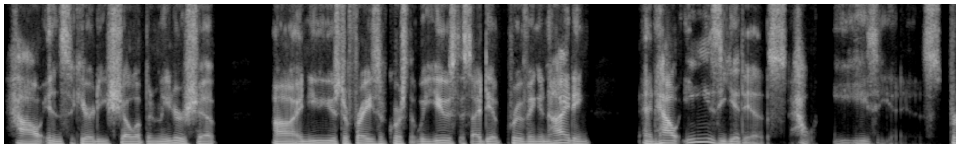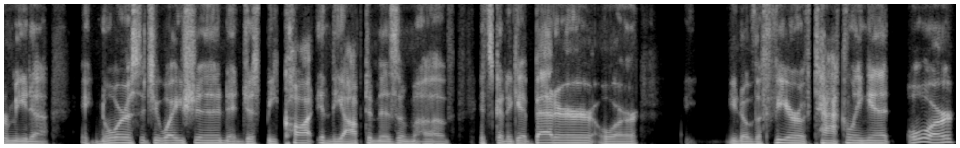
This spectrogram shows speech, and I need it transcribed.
how insecurities show up in leadership. Uh, and you used a phrase, of course, that we use this idea of proving and hiding, and how easy it is, how easy it is for me to ignore a situation and just be caught in the optimism of it's going to get better or you know, the fear of tackling it or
